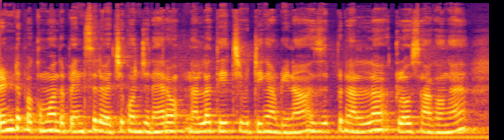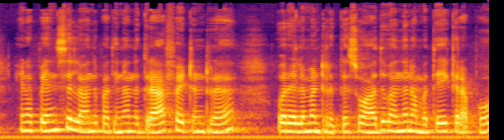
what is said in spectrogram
ரெண்டு பக்கமும் அந்த பென்சிலை வச்சு கொஞ்சம் நேரம் நல்லா தேய்ச்சி விட்டீங்க அப்படின்னா ஜிப்பு நல்லா க்ளோஸ் ஆகுங்க. ஏன்னா பென்சிலில் வந்து பார்த்திங்கன்னா அந்த கிராஃபைட்டுன்ற ஒரு எலிமெண்ட் இருக்குது ஸோ அது வந்து நம்ம தேய்க்கிறப்போ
